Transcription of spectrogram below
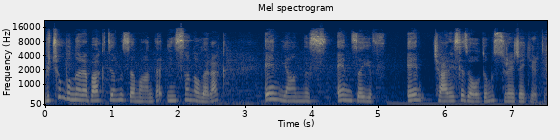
bütün bunlara baktığımız zaman da insan olarak en yalnız, en zayıf, en çaresiz olduğumuz sürece girdik.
